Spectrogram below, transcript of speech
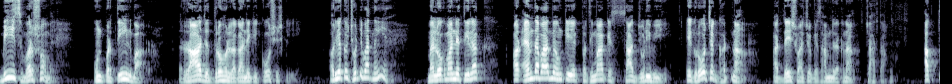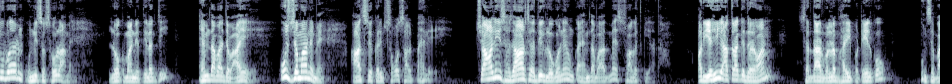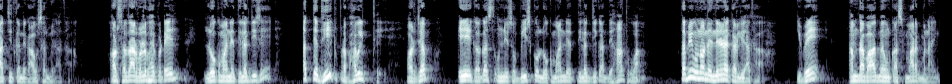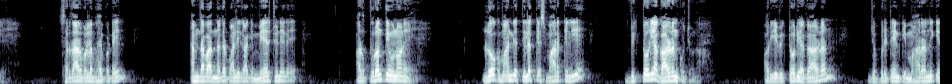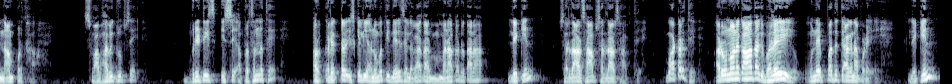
20 वर्षों में उन पर तीन बार राजद्रोह लगाने की कोशिश की। और यह कोई छोटी बात नहीं है। मैं लोकमान्य तिलक और अहमदाबाद में उनकी एक प्रतिमा के साथ जुड़ी हुई एक रोचक घटना आज देशवासियों के सामने रखना चाहता हूँ। अक्टूबर 1916 में लोकमान्य तिलक जी अहमदाबाद जब आए, उस जमाने में आज से करीब सौ साल पहले चालीस हज़ार से अधिक लोगों ने उनका अहमदाबाद में स्वागत किया था। और यही यात्रा के दौरान सरदार वल्लभ भाई पटेल को उनसे बातचीत करने का अवसर मिला था। और सरदार वल्लभ भाई पटेल लोकमान्य तिलक जी से अत्यधिक प्रभावित थे। और जब 1 अगस्त 1920 को लोकमान्य तिलक जी का देहांत हुआ, तभी उन्होंने निर्णय कर लिया था कि वे अहमदाबाद में उनका स्मारक बनाएँगे। सरदार वल्लभ भाई पटेल अहमदाबाद नगर पालिका के मेयर चुने गए और तुरंत ही उन्होंने लोकमान्य तिलक के स्मारक के लिए विक्टोरिया गार्डन को चुना। और ये विक्टोरिया गार्डन जो ब्रिटेन की महारानी के नाम पर था, स्वाभाविक रूप से ब्रिटिश इससे अप्रसन्न थे और कलेक्टर इसके लिए अनुमति देने से लगातार मना करता रहा। लेकिन सरदार साहब सरदार साहब थे। वो अटल थे। और उन्होंने कहा था कि भले ही उन्हें पद त्यागना पड़े, लेकिन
